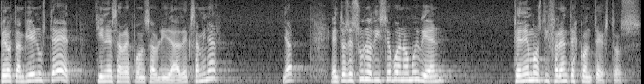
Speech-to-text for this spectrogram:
Pero también usted tiene esa responsabilidad de examinar. ¿Ya? Entonces uno dice, bueno, muy bien, tenemos diferentes contextos.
